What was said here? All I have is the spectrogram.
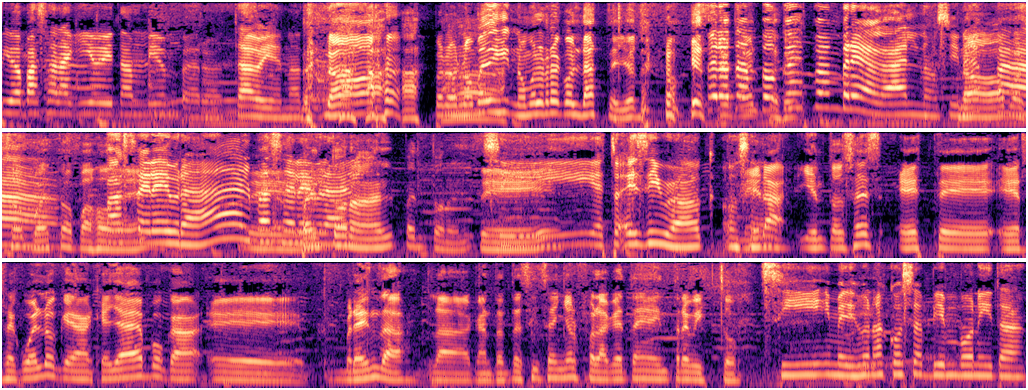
iba a pasar aquí hoy también, pero está bien. No te- No, pero no me, di- no me lo recordaste. Yo te lo Pero tampoco puesto. es para embriagarnos, sino No, es por para, supuesto, para joder. celebrar, Sí. para celebrar. Pentonal, pentonal. Sí. Sí, esto es Easy Rock. O sea, Mira, y entonces este eh, recuerdo que en aquella época eh, Brenda, la cantante Sí Señor, fue la que te entrevistó. sí, y me dijo unas cosas bien bonitas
